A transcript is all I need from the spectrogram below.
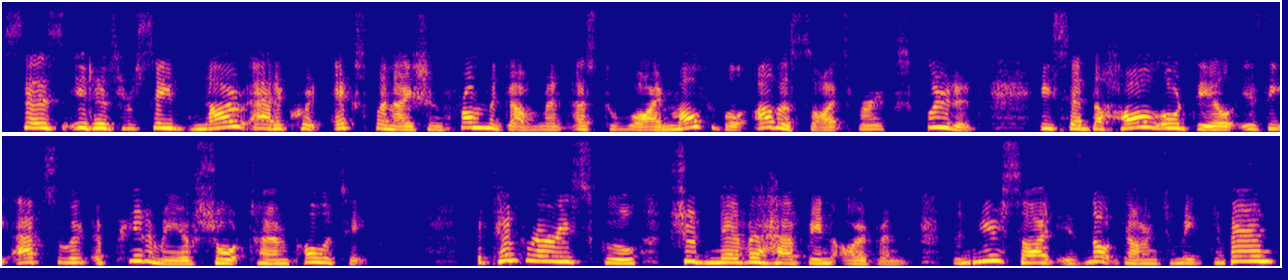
says it has received no adequate explanation from the government as to why multiple other sites were excluded. He said the whole ordeal is the absolute epitome of short term politics. The temporary school should never have been opened. The new site is not going to meet demand.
